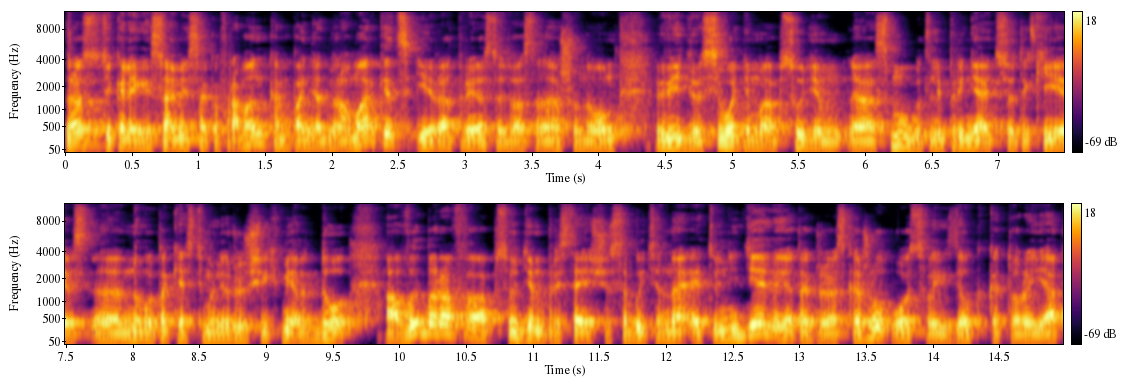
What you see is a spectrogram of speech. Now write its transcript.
Здравствуйте, коллеги, с вами Исаков Роман, компания Admiral Markets и рад приветствовать вас на нашем новом видео. Сегодня мы обсудим, э, смогут ли принять все-таки э, новый пакет стимулирующих мер до а, выборов, обсудим предстоящие события на эту неделю, я также расскажу о своих сделках, которые я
